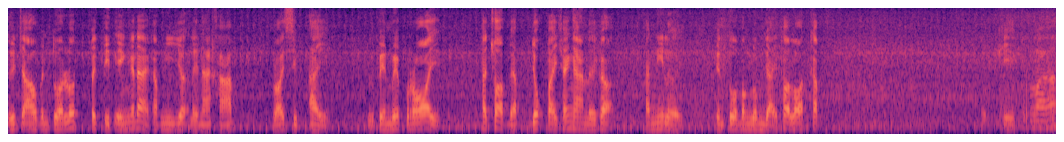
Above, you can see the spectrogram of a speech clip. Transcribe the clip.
หรือจะเอาเป็นตัวรถไปติดเองก็ได้ครับมีเยอะเลยนะครับ 110ไอหรือเป็นเว็บร้อยถ้าชอบแบบยกไปใช้งานเลยก็ อันนี้เลยเป็นตัวบังลมใหญ่ท่อรอดครับ โอเคครับ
